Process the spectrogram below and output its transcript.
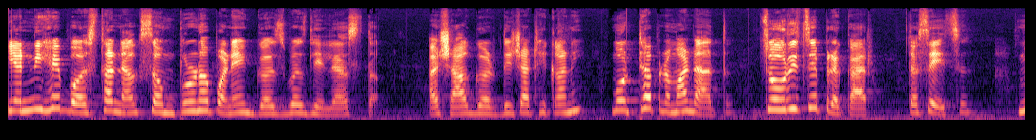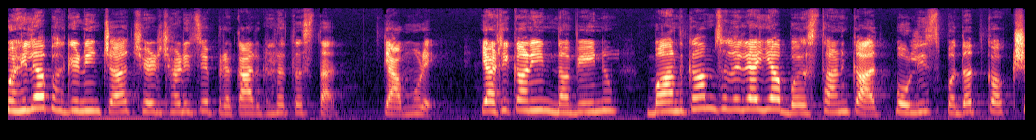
यांनी हे बसस्थानक संपूर्णपणे गजबजलेलं असतं. अशा गर्दीच्या ठिकाणी मोठ्या प्रमाणात चोरीचे प्रकार तसेच महिला भगिनींच्या छेडछाडीचे प्रकार घडत असतात. त्यामुळे या ठिकाणी नवीन बांधकाम झालेल्या या बसस्थानकात पोलीस मदत कक्ष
